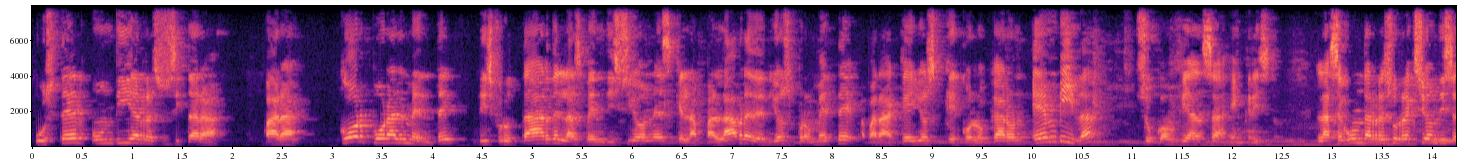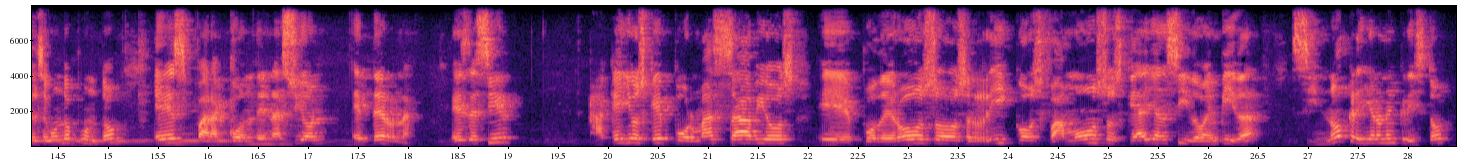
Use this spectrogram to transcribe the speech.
usted un día resucitará para corporalmente disfrutar de las bendiciones que la palabra de Dios promete para aquellos que colocaron en vida su confianza en Cristo. La segunda resurrección, dice el segundo punto, es para condenación eterna. Es decir, aquellos que por más sabios, eh, poderosos, ricos, famosos que hayan sido en vida, si no creyeron en Cristo,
